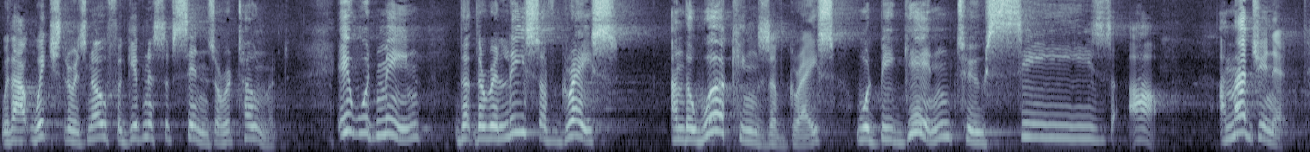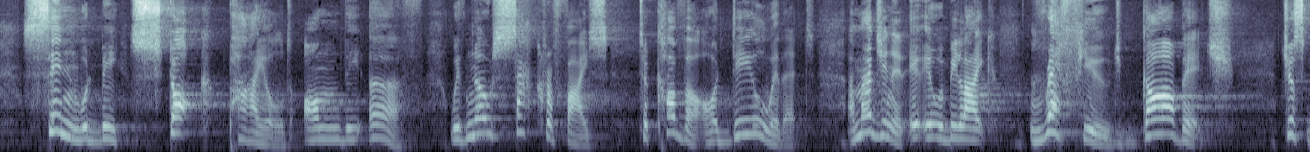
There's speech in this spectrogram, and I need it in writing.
without which there is no forgiveness of sins or atonement. It would mean that the release of grace and the workings of grace would begin to seize up. Imagine it. Sin would be stockpiled on the earth with no sacrifice to cover or deal with it. Imagine it. It, it would be like refuge, garbage, just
